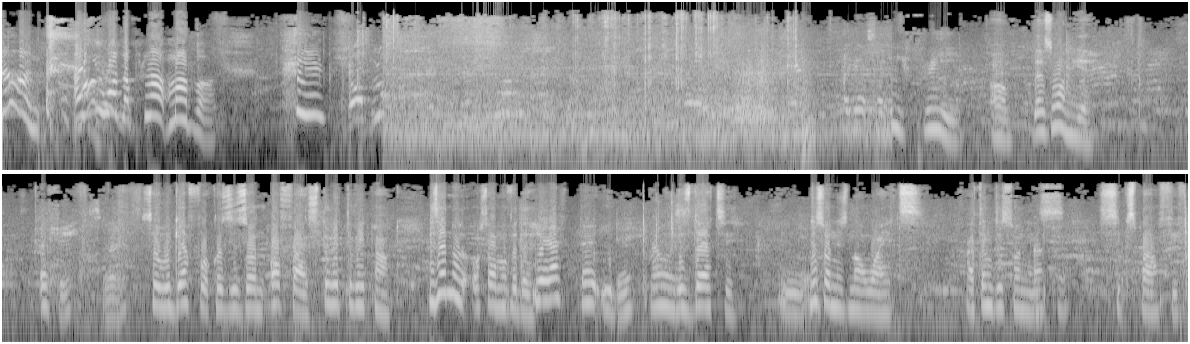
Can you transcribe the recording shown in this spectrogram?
Plant. and you was a plant mother. Something free. Um, there's one here. Okay, so. So we get four because it's on offer. It's three three pound. Is that not some over there? Yeah, that's dirty there. That was. It's dirty. This one is not white. I think this one is Okay. six pound fifty.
